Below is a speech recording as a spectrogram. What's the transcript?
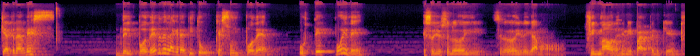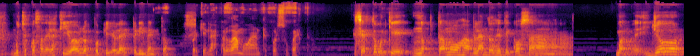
que a través del poder de la gratitud, que es un poder, usted puede Eso yo se lo doy, se lo doy, digamos, firmado desde mi parte, porque muchas cosas de las que yo hablo es porque yo las experimento. Porque las probamos antes, por supuesto. ¿Cierto? Porque no estamos hablando desde cosas... Bueno, yo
